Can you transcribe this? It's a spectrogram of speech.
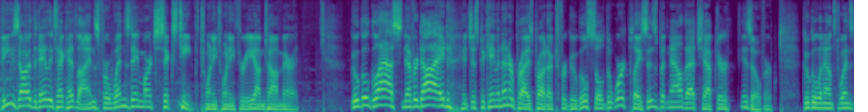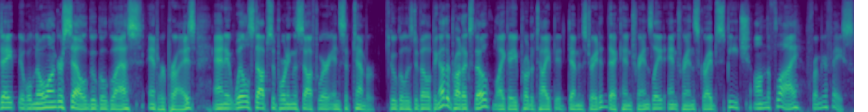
These are the Daily Tech headlines for Wednesday, March 16th, 2023. I'm Tom Merritt. Google Glass never died. It just became an enterprise product for Google sold to workplaces, but now that chapter is over. Google announced Wednesday it will no longer sell Google Glass Enterprise, and it will stop supporting the software in September. Google is developing other products, though, like a prototype it demonstrated that can translate and transcribe speech on the fly from your face.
